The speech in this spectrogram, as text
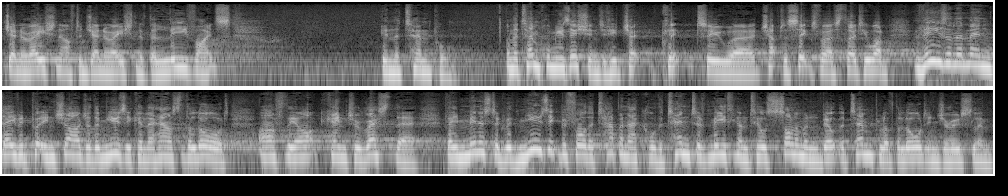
generation after generation of the Levites in the temple. And the temple musicians, if you check, click to uh, chapter 6, verse 31, these are the men David put in charge of the music in the house of the Lord after the ark came to rest there. They ministered with music before the tabernacle, the tent of meeting, until Solomon built the temple of the Lord in Jerusalem.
